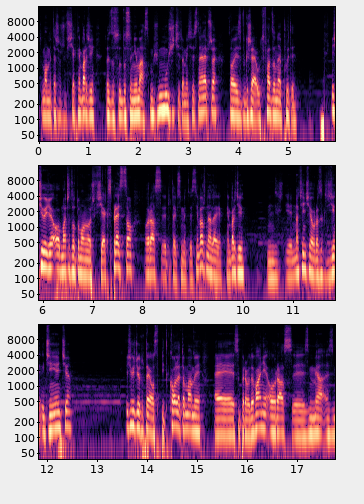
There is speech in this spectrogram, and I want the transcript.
Tu mamy też oczywiście jak najbardziej, to jest dos- dosłownie must. Musi, musicie to mieć, to jest najlepsze, co jest w grze, utrwadzone płyty. Jeśli chodzi o maczetto, to mamy oczywiście espresso oraz y, tutaj w sumie to jest nieważne, ale jak najbardziej mm, y, nacięcie oraz gdzie- gdzinięcie. Jeśli chodzi tutaj o speed call, to mamy e, super ładowanie oraz e, zmia- z-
